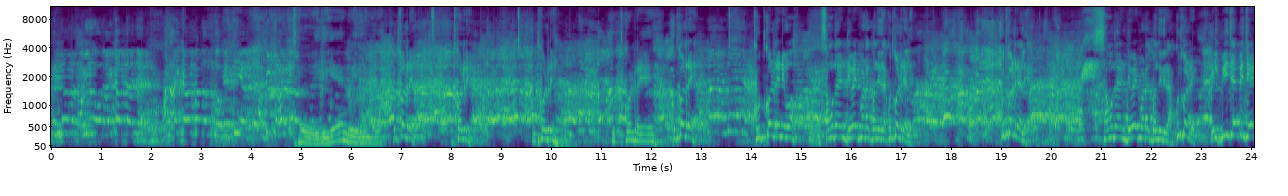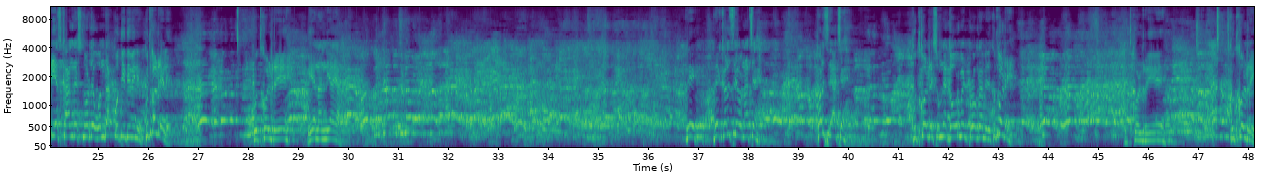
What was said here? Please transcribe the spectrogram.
ಇನ್ನೊಂದು ಅವಿರೋಧ ಆಯ್ಕೆ ಆಗ್ತಾ ಇದೆ ನಾನು ಆಯ್ಕೆ ಆಗ್ಬಾರ್ದು ಅಂದ್ಕೋ ಗೆಸ್ಟಿ ಅಭ್ಯರ್ಥಿ ಆಯ್ಕೆ ಇದು ಏನ್ರಿ ಇದು ನಿಮ್ಗೆಲ್ಲ ಕುತ್ಕೊಳ್ರಿ ಕುತ್ಕೊಳ್ರಿ ಕುತ್ಕೊಳ್ರಿ ಕುತ್ಕೊಳ್ರಿ. ಕುತ್ಕೊಳ್ರಿ ಕುತ್ಕೊಳ್ರಿ ನೀವು. ಸಮುದಾಯ ಡಿವೈಡ್ ಮಾಡಕ್ ಬಂದಿದ್ರ ಕುತ್ಕೊಳ್ರಿ ಅಲ್ಲಿ. ಕುತ್ಕೊಳ್ರಿ ಅಲ್ಲಿ. ಸಮುದಾಯ ಡಿವೈಡ್ ಮಾಡಕ್ ಬಂದಿದ್ದೀರಾ? ಕುತ್ಕೊಳ್ರಿ. ಇಲ್ಲಿ BJP J D S Congress ನೋಡಿದ್ರೆ ಒಂದಾಗ ಕೂತಿದ್ದೀವಿ ನೀವು. ಕುತ್ಕೊಳ್ರಿ ಅಲ್ಲಿ. ಕುತ್ಕೊಳ್ರಿ, ಏನ್ ಅನ್ಯಾಯ? ರೀ ರೀ, ಕಳಿಸ್ರಿ ಅವ್ರನ್ನ ಆಚೆ. ಕಳಿಸ್ರಿ ಆಚೆ. ಕುತ್ಕೊಳ್ರಿ ಸುಮ್ಮನೆ ಗೌರ್ಮೆಂಟ್ ಪ್ರೋಗ್ರಾಮ್ ಇದೆ. ಕುತ್ಕೊಳ್ರಿ. ಕುತ್ಕೊಳ್ರಿ. ಕುತ್ಕೊಳ್ರಿ.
